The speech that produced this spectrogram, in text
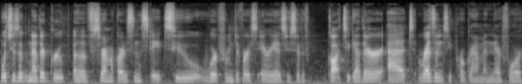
which is another group of ceramic artists in the States who were from diverse areas who sort of got together at residency program and therefore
